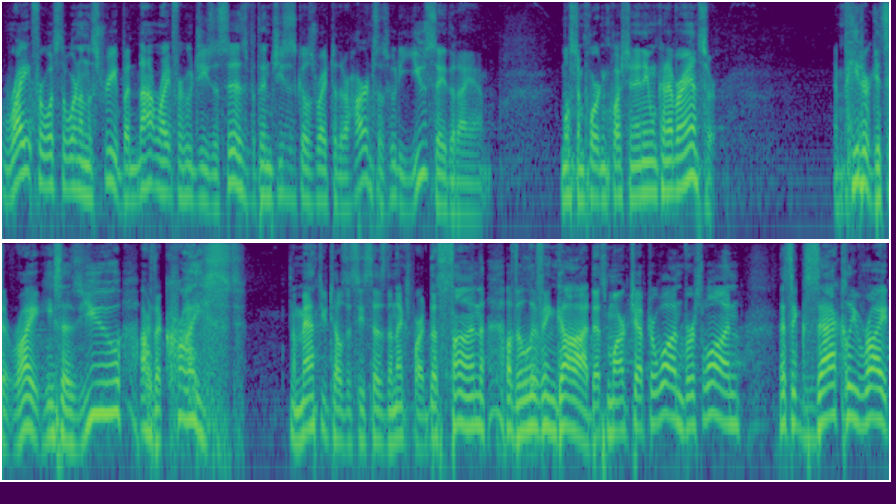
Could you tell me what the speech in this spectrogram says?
right for what's the word on the street, but not right for who Jesus is. But then Jesus goes right to their heart and says, Who do you say that I am? Most important question anyone can ever answer. And Peter gets it right. He says, You are the Christ. Now, Matthew tells us, he says the next part, the Son of the living God. That's Mark chapter 1, verse 1. That's exactly right.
